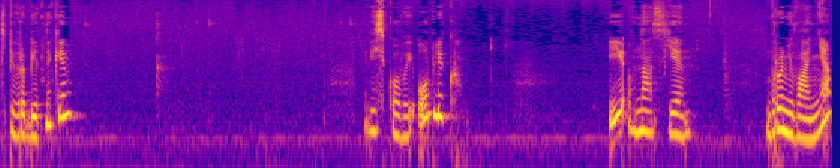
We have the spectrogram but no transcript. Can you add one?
співробітники, військовий облік. І в нас є бронювання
